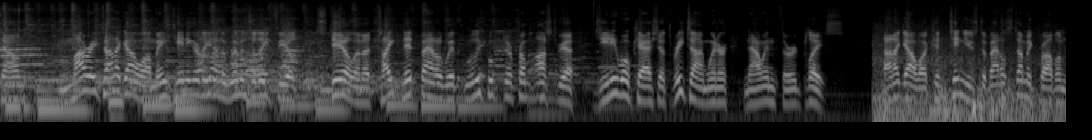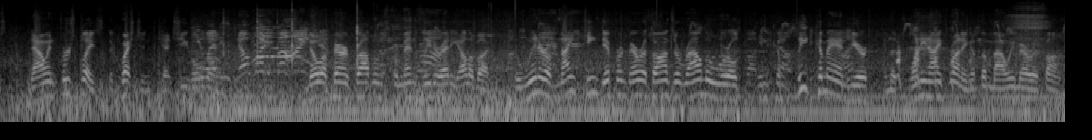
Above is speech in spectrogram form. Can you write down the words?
town, Mari Tanigawa maintaining her lead in the women's elite field, still in a tight-knit battle with Uli Puchner from Austria, Jeannie Wokash, a three-time winner, now in third place. Tanigawa continues to battle stomach problems, now in first place. The question, can she hold on? Nobody behind No apparent problems for men's leader Eddie Hellebuyck, the winner of 19 different marathons around the world, in complete command here in the 29th running of the Maui Marathon.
